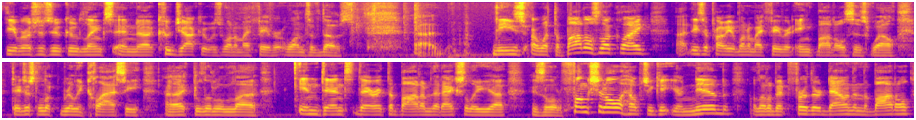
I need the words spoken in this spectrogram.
the Iroshizuku links, and Kujaku was one of my favorite ones of those. These are what the bottles look like. Uh, these are probably one of my favorite ink bottles as well. They just look really classy. I like the little uh, indent there at the bottom that actually uh, is a little functional, helps you get your nib a little bit further down in the bottle,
